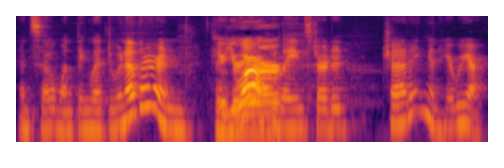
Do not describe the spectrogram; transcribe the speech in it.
And so one thing led to another, and Here you you are. are. Elaine started chatting, and here we are.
